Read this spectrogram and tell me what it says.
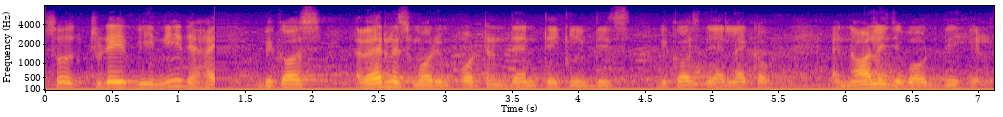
So today we need a high because awareness more important than taking this because they are lack of uh, knowledge about the health.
